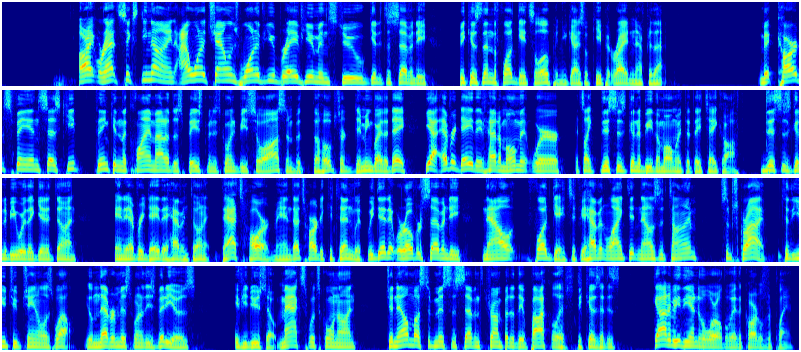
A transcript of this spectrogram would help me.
All right, we're at 69. I want to challenge one of you brave humans to get it to 70 because then the floodgates will open. You guys will keep it riding after that. McCards fan says, keep thinking the climb out of this basement is going to be so awesome, but the hopes are dimming by the day. Yeah, every day they've had a moment where it's like, this is going to be the moment that they take off. This is going to be where they get it done and every day they haven't done it. That's hard, man. That's hard to contend with. We did it. We're over 70. Now, floodgates. If you haven't liked it, now's the time. Subscribe to the YouTube channel as well. You'll never miss one of these videos if you do so. Max, what's going on? Janelle must have missed the seventh trumpet of the apocalypse because it has got to be the end of the world the way the Cardinals are playing.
